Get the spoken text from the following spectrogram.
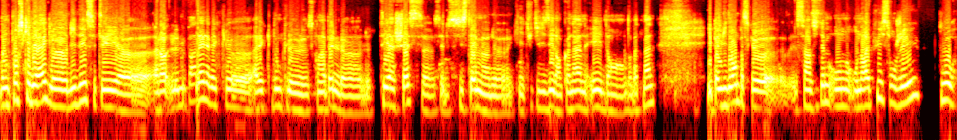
Donc pour ce qui est des règles, euh, l'idée c'était euh, alors le, le parallèle avec le avec donc le, ce qu'on appelle le, THS, euh, c'est le système de- qui est utilisé dans Conan et dans, dans Batman, est pas évident parce que c'est un système on, on aurait pu y songer pour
